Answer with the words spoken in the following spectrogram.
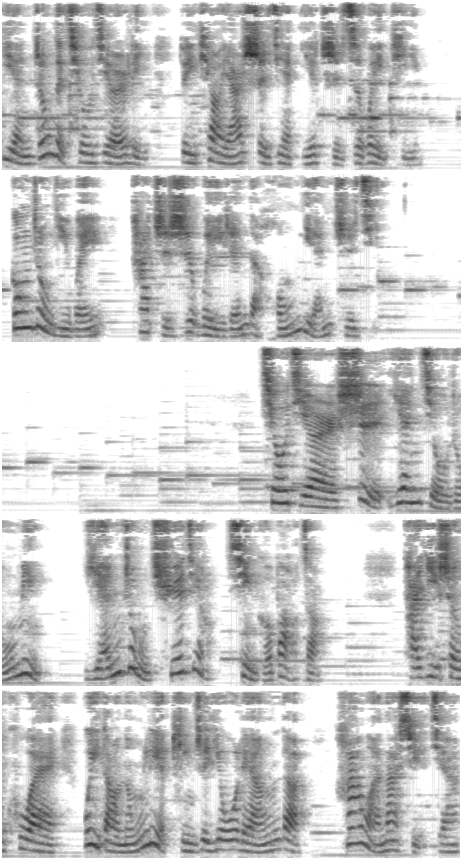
眼中的丘吉尔》里，对跳崖事件也只字未提，公众以为。他只是伟人的红颜知己。丘吉尔嗜烟酒如命，严重缺觉，性格暴躁。他一生酷爱味道浓烈、品质优良的哈瓦那雪茄，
